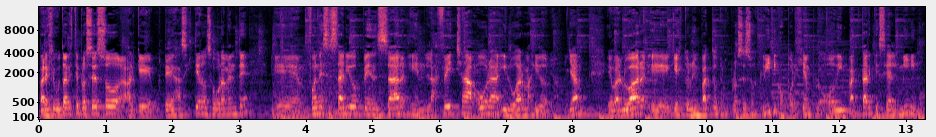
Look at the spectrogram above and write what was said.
Para ejecutar este proceso al que ustedes asistieron seguramente, eh, fue necesario pensar en la fecha, hora y lugar más idóneo. ¿ya? Evaluar que esto no impacte otros procesos críticos, por ejemplo, o de impactar que sea el mínimo.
